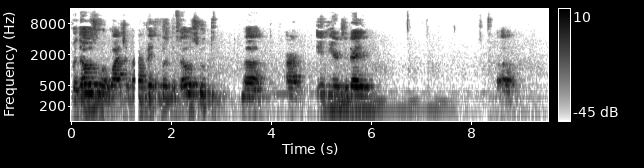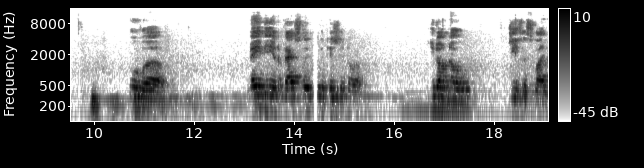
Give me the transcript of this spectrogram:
for those who are watching by Facebook and those who uh, are in here today, uh, who uh, may be in a backslid condition or you don't know Jesus like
